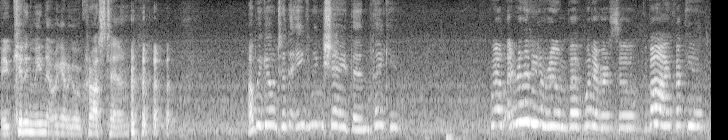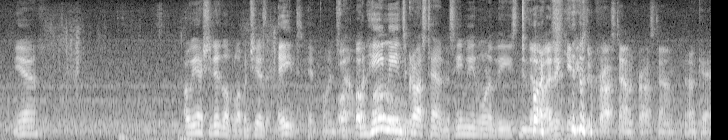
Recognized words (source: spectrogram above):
Are you kidding me? Now we gotta go across town. I'll be going to the evening shade then. Thank you. Well, I really need a room, but whatever, so goodbye, fuck you. Yeah. Oh yeah, she did level up, and she has eight hit points now. Oh, when he oh. means across town, does he mean one of these? Doors? No, I think he means across town, across town. okay,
